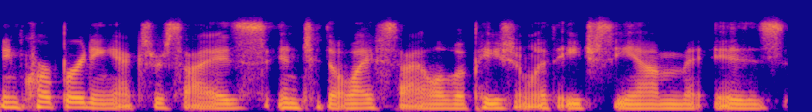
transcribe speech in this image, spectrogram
incorporating exercise into the lifestyle of a patient with HCM is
